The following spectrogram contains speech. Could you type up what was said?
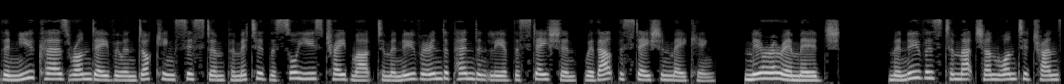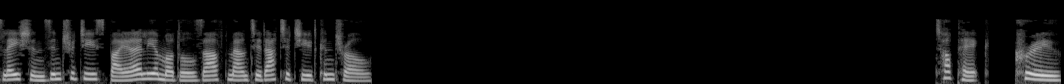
The new Kurs rendezvous and docking system permitted the Soyuz trademark to maneuver independently of the station, without the station making mirror image maneuvers to match unwanted translations introduced by earlier models aft-mounted attitude control. Topic: Crew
